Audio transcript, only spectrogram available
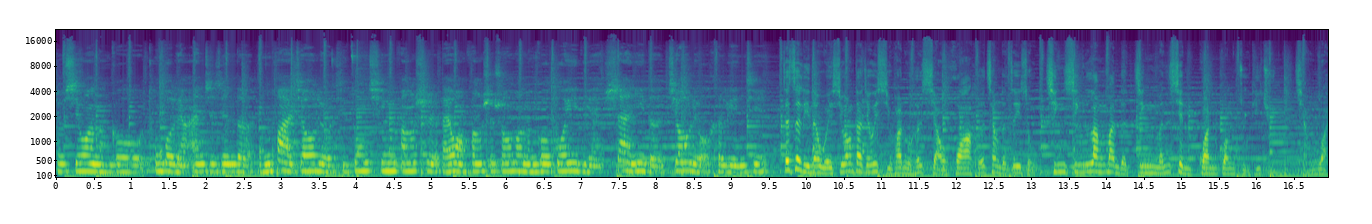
就希望能够通过两岸之间的文化交流及宗亲方式、来往方式，双方能够多一点善意的交流和连接。在这里呢，我也希望大家会喜欢我和小花合唱的这一首清新浪漫的金门县观光主题曲《墙外》。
